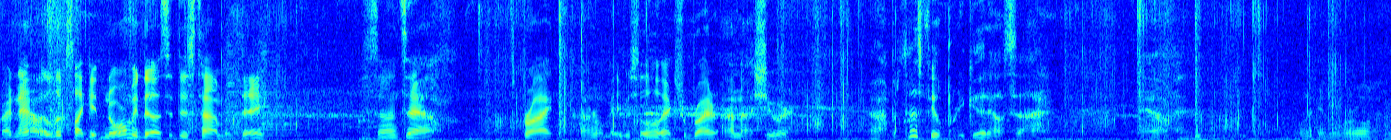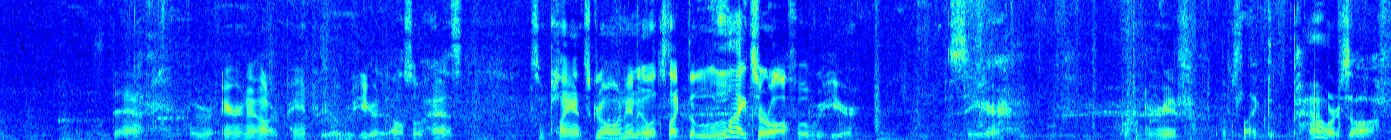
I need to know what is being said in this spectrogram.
Right now, it looks like it normally does at this time of day. Sun's out, it's bright. I don't know, maybe it's a little extra brighter. I'm not sure. Ah, but it does feel pretty good outside. Yeah. World is that? We were airing out our pantry over here that also has some plants growing and it looks like the lights are off over here. Let's see here. Wonder if looks like the power's off.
